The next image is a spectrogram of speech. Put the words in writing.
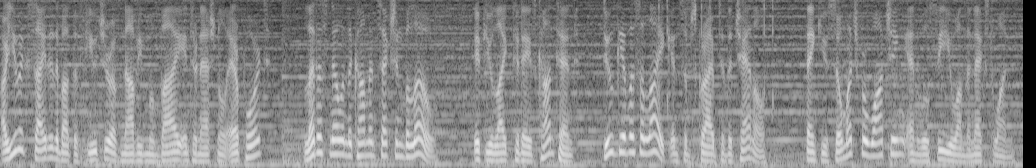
Are you excited about the future of Navi Mumbai International Airport? Let us know in the comment section below. If you like today's content, do give us a like and subscribe to the channel Thank you so much for watching and we'll see you on the next one.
